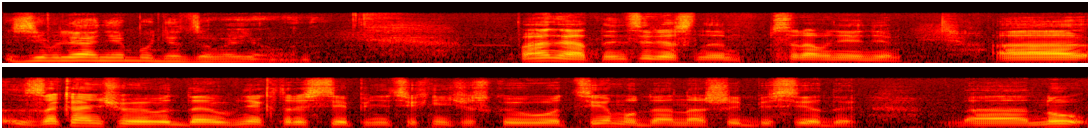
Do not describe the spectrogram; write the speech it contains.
земля не будет завоевана. Понятно, интересное сравнение. А, заканчивая да, в некоторой степени техническую вот тему да, нашей беседы, а, ну,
